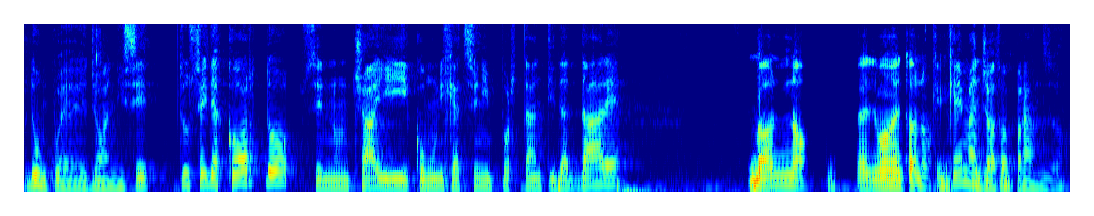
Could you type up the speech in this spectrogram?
dunque, Giovanni, se tu sei d'accordo, se non hai comunicazioni importanti da dare... No, no, per il momento no. Che, che hai mangiato a pranzo?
